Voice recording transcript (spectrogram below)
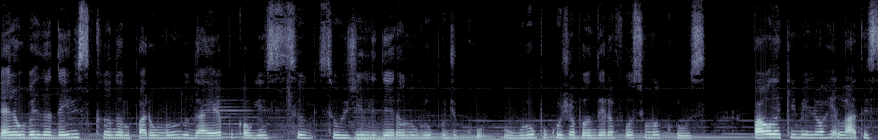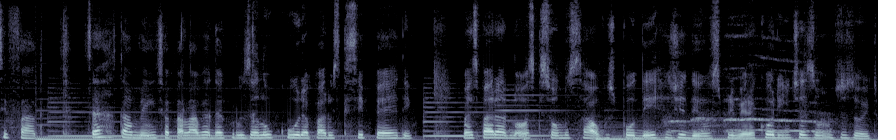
Era um verdadeiro escândalo para o mundo da época alguém surgir liderando um grupo, de, um grupo cuja bandeira fosse uma cruz. Paulo é quem melhor relata esse fato. Certamente a palavra da cruz é loucura para os que se perdem, mas para nós que somos salvos, poder de Deus. 1 Coríntios 1, 18.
